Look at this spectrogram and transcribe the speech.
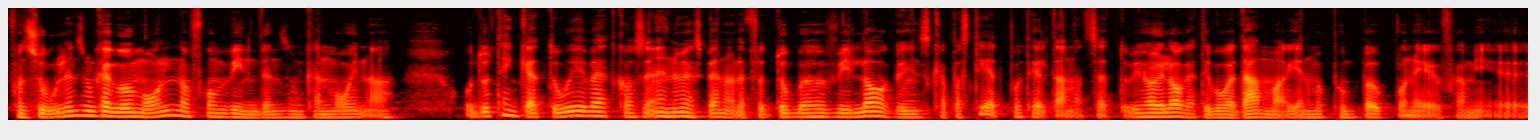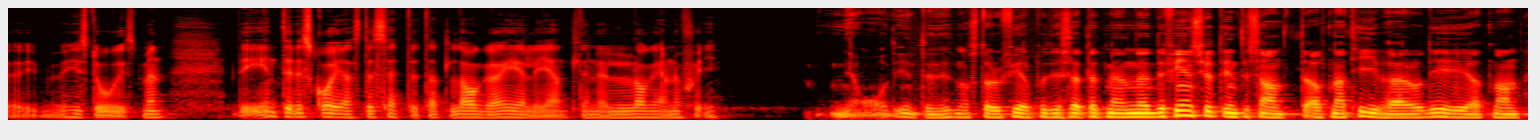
Från solen som kan gå i moln och från vinden som kan mojna. Och då tänker jag att då är vätgasen ännu mer spännande för då behöver vi lagringskapacitet på ett helt annat sätt. Och vi har ju lagrat i våra dammar genom att pumpa upp och ner fram, eh, historiskt. Men det är inte det skojigaste sättet att lagra el egentligen, eller lagra energi. Ja, det är inte något större fel på det sättet. Men eh, det finns ju ett intressant alternativ här och det är att man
